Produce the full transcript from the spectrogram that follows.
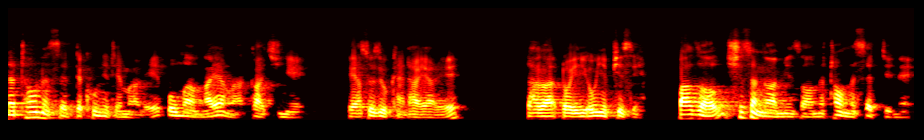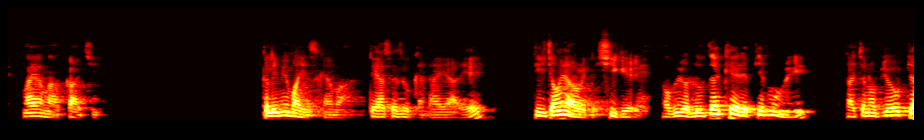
2021ခုနှစ်ထဲမှာလည်းပုံမှန်905ကကြီးနဲ့တရားစွဲဆိုခံထားရတယ်ဒါကတော်ရည်အုံးရဲ့ဖြစ်စဉ်ပါဆောင်85မြင်းဆောင်2021နဲ့905ကကြီးကလေးမြမရေစခန်းမှာ တရားစွဲဆိုခံထားရတယ်ဒီအကြောင်းအရာတွေလည်းရှိခဲ့တယ်နောက်ပြီးတော့လိုသက်ခဲ့တဲ့ပြစ်မှုတွေဒါကျွန်တော်ပြောပြ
